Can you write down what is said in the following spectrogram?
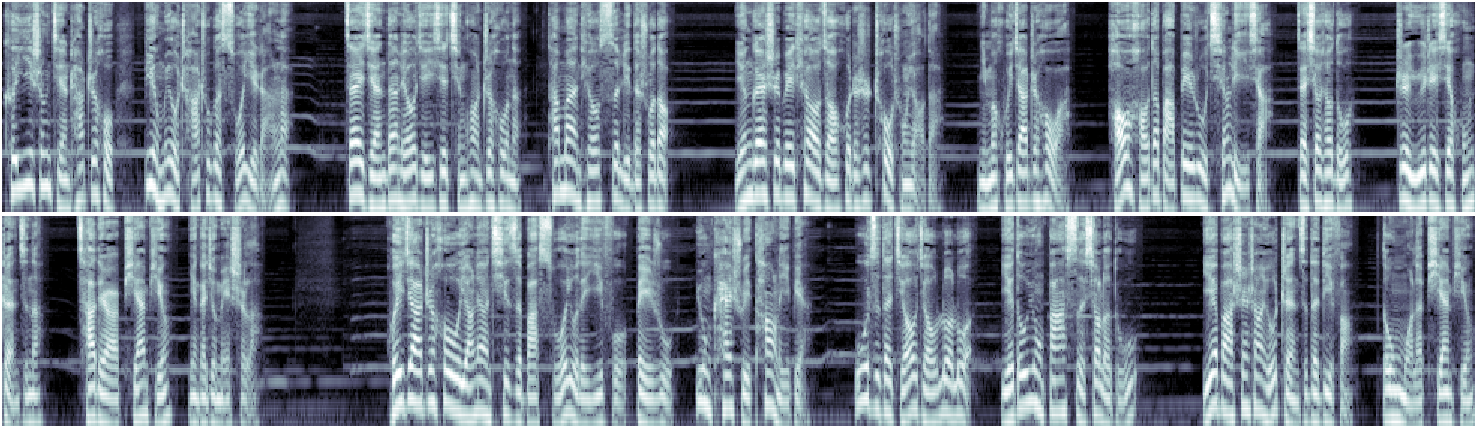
可医生检查之后并没有查出个所以然来。在简单了解一些情况之后呢，他慢条斯理地说道：“应该是被跳蚤或者是臭虫咬的。你们回家之后啊，好好的把被褥清理一下，再消消毒。至于这些红疹子呢，擦点皮炎平应该就没事了。”回家之后，杨亮妻子把所有的衣服、被褥用开水烫了一遍，屋子的角角落落也都用八四消了毒，也把身上有疹子的地方都抹了皮炎平。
